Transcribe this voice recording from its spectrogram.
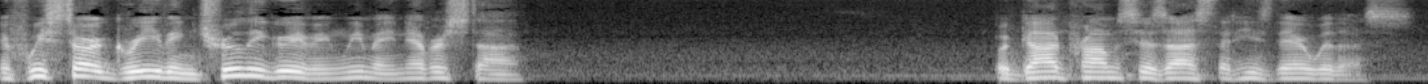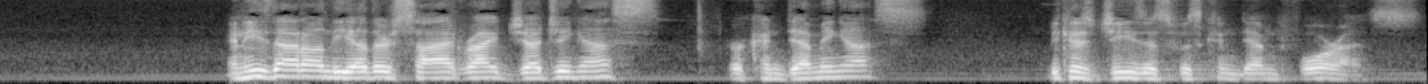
If we start grieving, truly grieving, we may never stop. But God promises us that He's there with us. And He's not on the other side, right, judging us or condemning us because Jesus was condemned for us.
